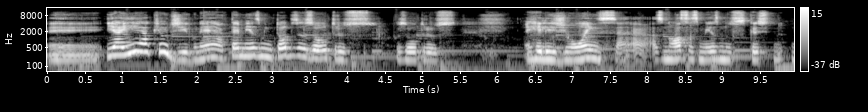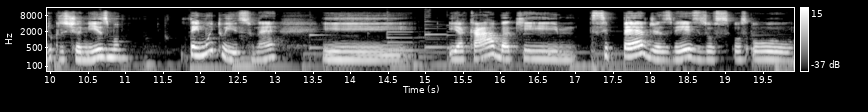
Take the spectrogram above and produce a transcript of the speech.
É, e aí é o que eu digo, né? Até mesmo em todos os outros, os outros é, religiões, as nossas mesmos do cristianismo, tem muito isso, né? E, e acaba que se perde às vezes o,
